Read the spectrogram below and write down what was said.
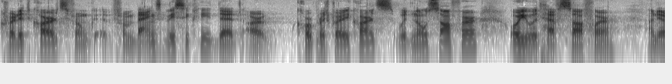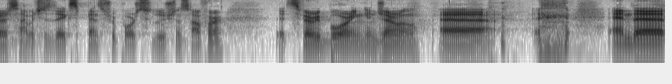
credit cards from from banks, basically that are corporate credit cards with no software, or you would have software on the other side, which is the expense report solution software. It's very boring in general. Uh, and uh,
